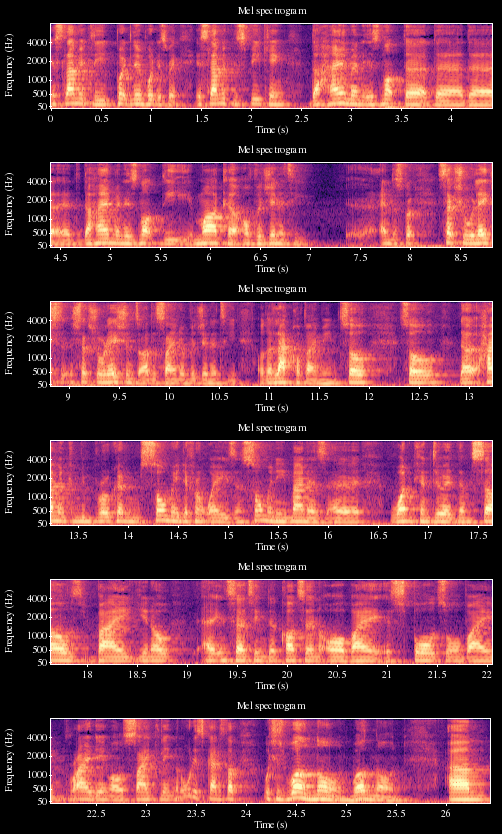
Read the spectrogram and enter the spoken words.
Islamically, put, let me put this way: Islamically speaking, the hymen is not the the the the hymen is not the marker of virginity. And uh, the story. Sexual relations, sexual relations are the sign of virginity, or the lack of. I mean, so so the hymen can be broken so many different ways and so many manners. Uh, one can do it themselves by you know uh, inserting the cotton or by sports or by riding or cycling and all this kind of stuff, which is well known, well known. Um,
